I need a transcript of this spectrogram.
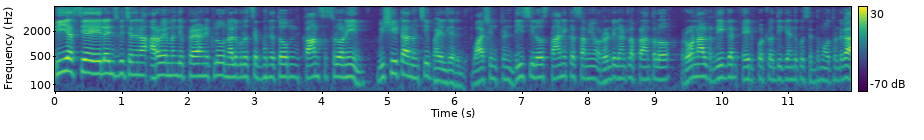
పిఎస్ఏ ఎయిర్లైన్స్కి చెందిన అరవై మంది ప్రయాణికులు నలుగురు సిబ్బందితో కాన్సస్లోని విషీటా నుంచి బయలుదేరింది. వాషింగ్టన్ డీసీలో స్థానిక సమయం రెండు గంటల ప్రాంతంలో రొనాల్డ్ రీగన్ ఎయిర్పోర్ట్లో దిగేందుకు సిద్ధమవుతుండగా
